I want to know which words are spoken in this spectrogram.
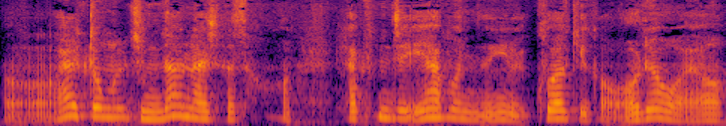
어, 활동을 중단하셔서 라푼젤 화분을 구하기가 어려워요.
